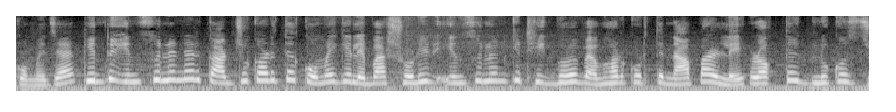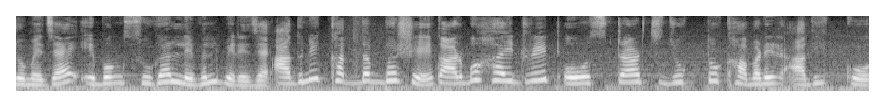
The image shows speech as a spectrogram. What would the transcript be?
কমে যায়। কিন্তু ইনসুলিনের কার্যকারিতা কমে গেলে বা শরীর ইনসুলিনকে ঠিকভাবে ব্যবহার করতে না পারলে রক্তে গ্লুকোজ জমে যায় এবং সুগার লেভেল বেড়ে যায়। আধুনিক খাদ্যাভ্যাসে কার্বোহাইড্রেট ও স্টার্চ যুক্ত খাবারের আধিক্য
